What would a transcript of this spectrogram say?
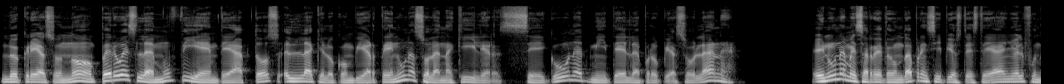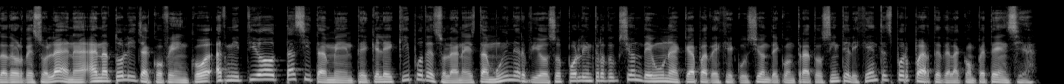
Lo creas o no, pero es la MoveVM de Aptos la que lo convierte en una Solana Killer, según admite la propia Solana. En una mesa redonda a principios de este año, el fundador de Solana, Anatoly Yakovenko, admitió tácitamente que el equipo de Solana está muy nervioso por la introducción de una capa de ejecución de contratos inteligentes por parte de la competencia.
